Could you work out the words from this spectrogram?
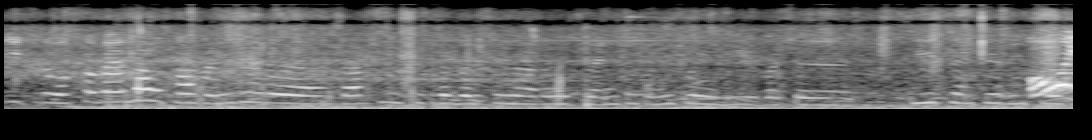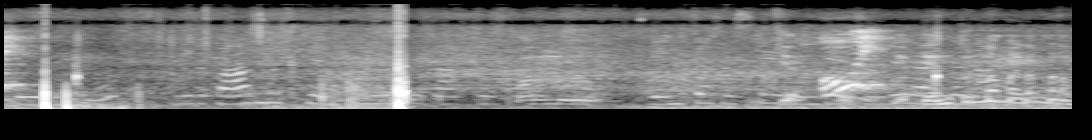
ఇప్పుడు ఒకవేళ ఒక హండ్రెడ్ సాప్లింగ్స్ ఇక్కడ పెడుతున్నారు ట్వంటీ అయిపోయింది బట్ సీట్స్ అయితే రీప్లేస్ చేయలేదు మీరు ఫార్మర్స్ వాళ్ళు ఎంత సస్టైన్ ఎ- ఎంత ఉన్నా మేడం మనం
